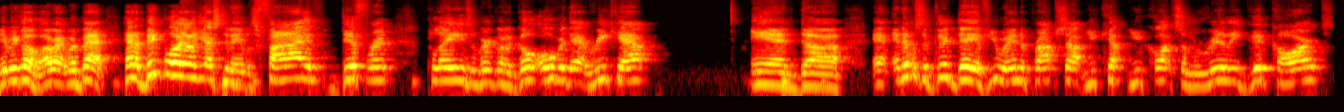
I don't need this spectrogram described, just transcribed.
Here we go. All right, we're back. Had a big boy on yesterday. It was five different plays, and we're going to go over that recap. And uh, and, and it was a good day. If you were in the prop shop, you kept you caught some really good cards.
